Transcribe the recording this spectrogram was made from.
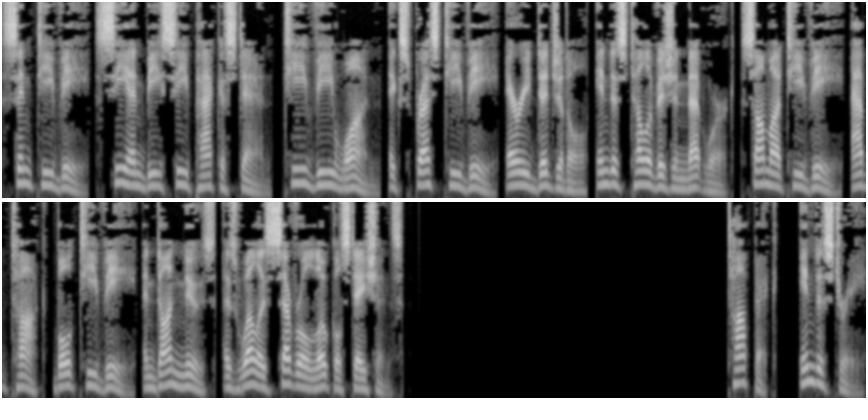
Sin TV, CNBC Pakistan, TV One, Express TV, ARY Digital, Indus Television Network, Samaa TV, Abb Takk, Bol TV, and Dawn News, as well as several local stations. Industry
